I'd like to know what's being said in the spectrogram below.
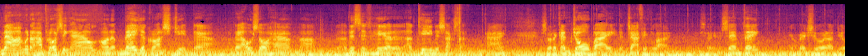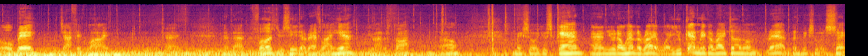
Now I'm going to approaching out on a major cross street there. They also have, uh, this is here, a T intersection, okay? So they can go by the traffic light. So the same thing, you make sure that you obey the traffic light, okay? And first you see the red light here, you have to stop, you know. Make sure you scan and you don't have the right way. You can make a right turn on red, but make sure it's safe.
